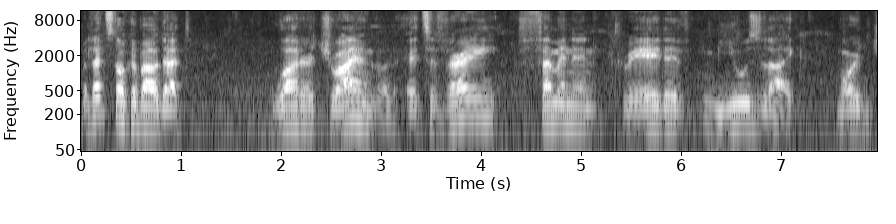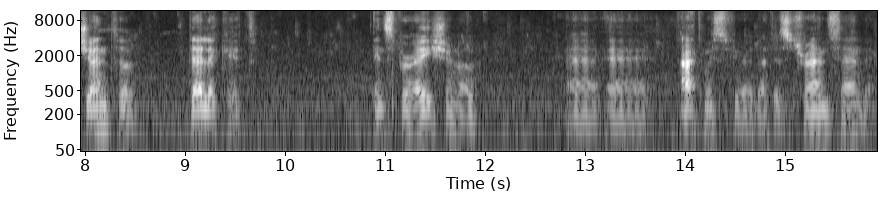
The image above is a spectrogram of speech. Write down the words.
But let's talk about that water triangle. It's a very feminine, creative, muse-like, more gentle, delicate, inspirational uh, uh, atmosphere that is transcending,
